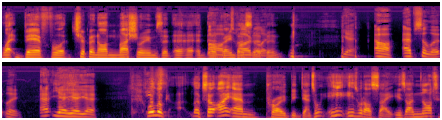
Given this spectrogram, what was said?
like barefoot tripping on mushrooms at, at, at Oh, Rainbow totally. Serpent. Yeah. Oh, absolutely. Uh, yeah, yeah, yeah. Well, look, look. So I am pro big dance. Well, here's what I'll say: is I'm not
